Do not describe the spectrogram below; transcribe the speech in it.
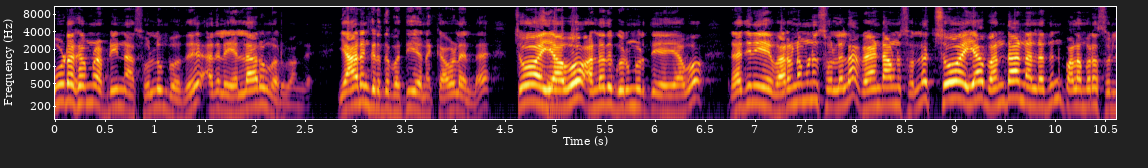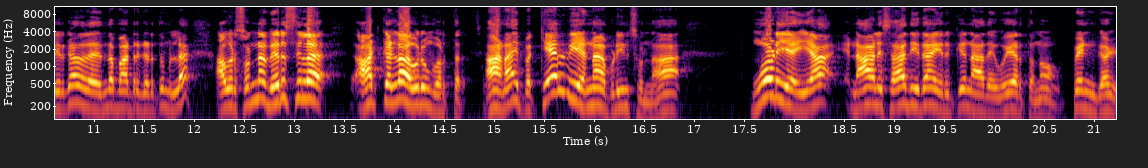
ஊடகம் அப்படின்னு நான் சொல்லும்போது அதுல எல்லாரும் வருவாங்க. யாருங்கிறத பத்தி எனக்கு கவலை இல்லை. சோ ஐயாவோ அல்லது குருமூர்த்தி ஐயாவோ ரஜினியை வரணும்னு சொல்லலை வேண்டாம்னு சொல்ல சோயா வந்தால் நல்லதுன்னு பலமுறை சொல்லியிருக்காரு. அதில் எந்த மாற்று கருத்தும் இல்லை. அவர் சொன்ன வெறு சில ஆட்களில் அவரும் ஒருத்தர். ஆனால் இப்போ கேள்வி என்ன அப்படின்னு சொன்னால் மோடி ஐயா நாலு சாதி தான் இருக்குது நான் அதை உயர்த்தணும். பெண்கள்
